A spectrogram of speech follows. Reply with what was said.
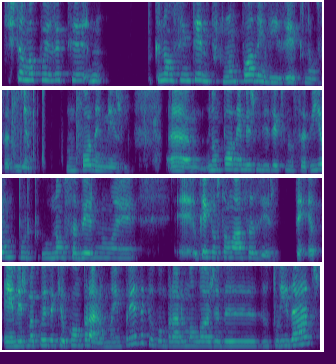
que isto é uma coisa que, que não se entende, porque não podem dizer que não sabiam, não podem mesmo. não podem mesmo dizer que não sabiam, porque o não saber não é, é, O que é que eles estão lá a fazer? É a mesma coisa que eu comprar uma empresa, que eu comprar uma loja de, de utilidades,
